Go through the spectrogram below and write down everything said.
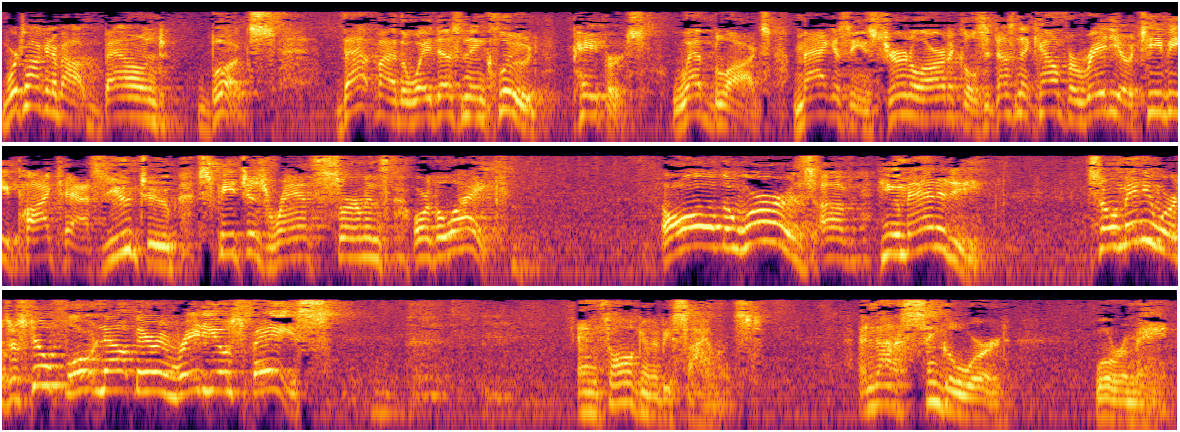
We're talking about bound books. That, by the way, doesn't include papers, web blogs, magazines, journal articles. It doesn't account for radio, TV, podcasts, YouTube, speeches, rants, sermons, or the like. All the words of humanity. So many words are still floating out there in radio space. And it's all going to be silenced. And not a single word will remain.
